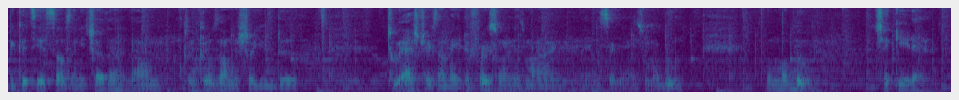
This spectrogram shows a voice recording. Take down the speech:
be good to yourselves and each other. Um, gonna close. I'm gonna show you the two ashtrays I made. The first one is mine, and the second one's for my boo. For my boo. Check it out.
